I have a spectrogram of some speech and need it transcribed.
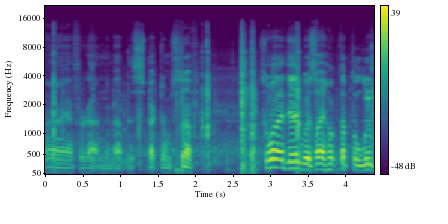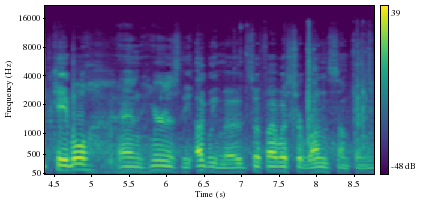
I have forgotten about this Spectrum stuff. So what I did was I hooked up the loop cable, and here is the ugly mode. So if I was to run something,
